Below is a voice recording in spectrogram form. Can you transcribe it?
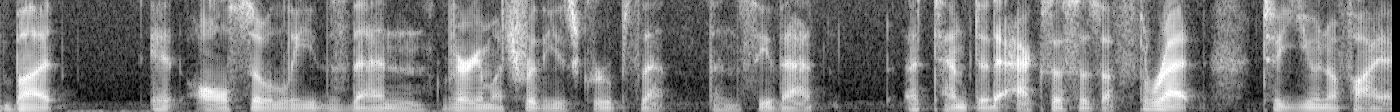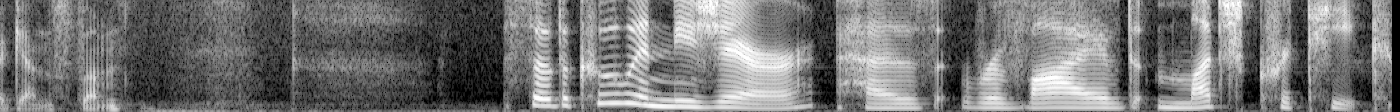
but it also leads then very much for these groups that then see that attempted access as a threat to unify against them. So the coup in Niger has revived much critique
